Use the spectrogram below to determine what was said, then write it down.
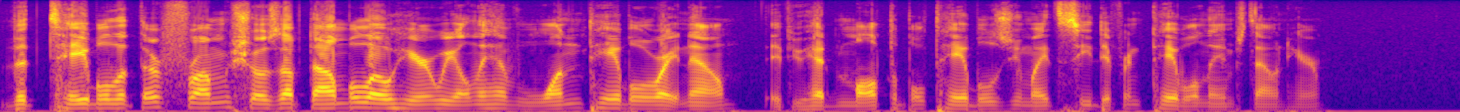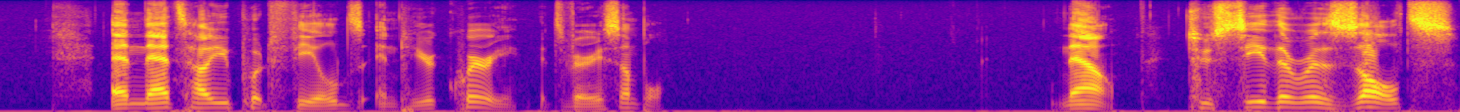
The table that they're from shows up down below here. We only have one table right now. If you had multiple tables, you might see different table names down here. And that's how you put fields into your query. It's very simple. Now, to see the results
